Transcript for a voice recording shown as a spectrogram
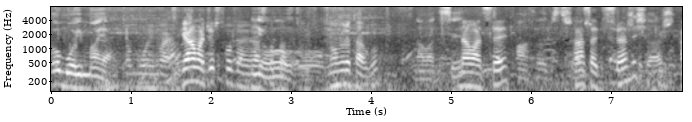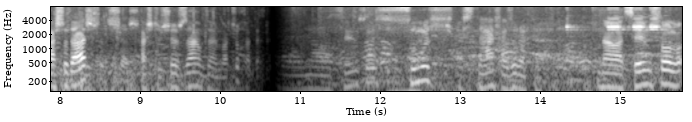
то моҳи мая то моҳи мая гама ҷо соза номеро табгу 93 526 88 86 занг бизанем бачо сумаш 28 ҳазор ака 97 сол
